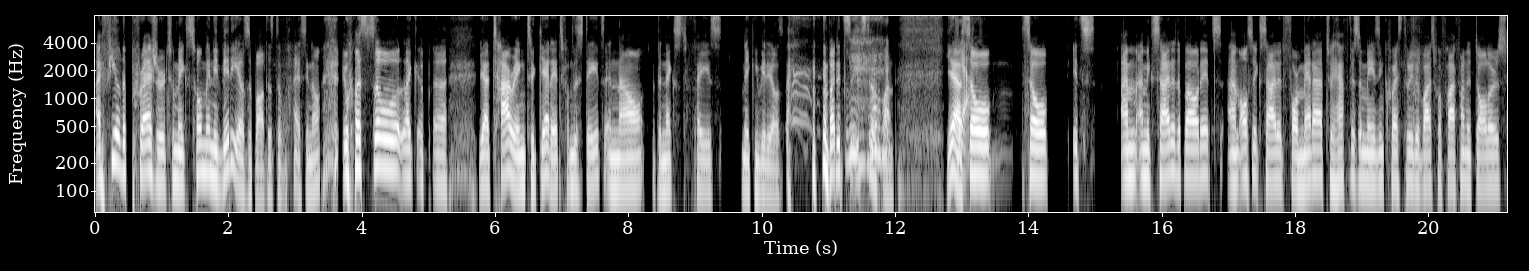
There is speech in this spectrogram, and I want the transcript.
I feel the pressure to make so many videos about this device. You know, it was so like uh, yeah tiring to get it from the states, and now the next phase making videos. but it's it's still fun. Yeah, Yeah. So so it's I'm I'm excited about it. I'm also excited for Meta to have this amazing Quest 3 device for five hundred dollars,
